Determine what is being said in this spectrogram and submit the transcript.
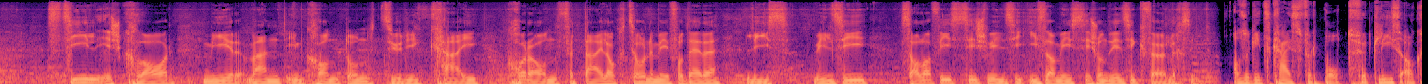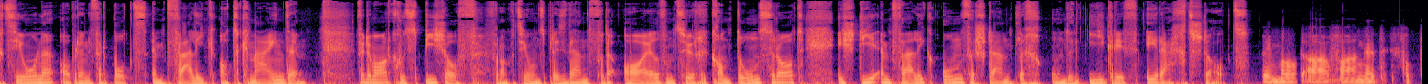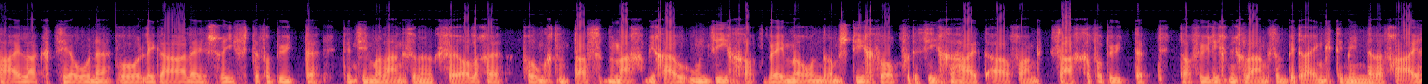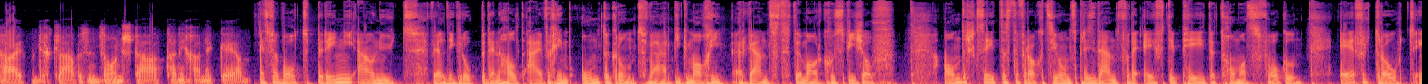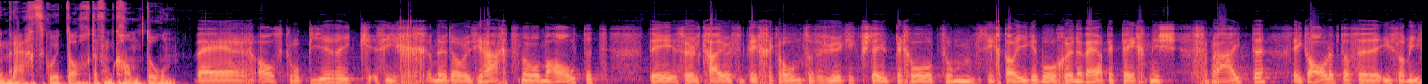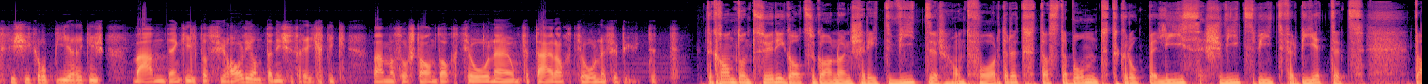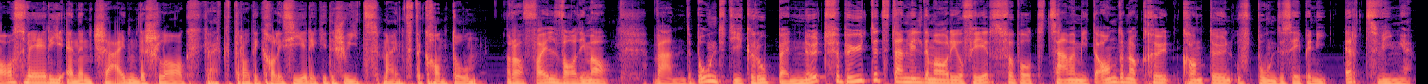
Das Ziel ist klar, wir wollen im Kanton Zürich keine Koranverteilaktionen mehr von dieser Lies, weil sie salafistisch, weil sie islamistisch und weil sie gefährlich sind. Also gibt es kein Verbot für die Lease-Aktionen, aber eine Verbotsempfehlung an die Gemeinden. Für den Markus Bischoff, Fraktionspräsident der AL vom Zürcher Kantonsrat, ist die Empfehlung unverständlich und ein Eingriff in Rechtsstaat. Wenn wir anfangen, Verteilaktionen, die legale Schriften verbieten, dann sind wir langsam einem gefährlichen Punkt. Und das macht mich auch unsicher, wenn man unter dem Stichwort von der Sicherheit anfängt, Sachen verbieten. Da fühle ich mich langsam bedrängt in meiner Freiheit. Und ich glaube, so einen Staat habe ich auch nicht gern. Ein Verbot bringe auch nichts, weil die Gruppe dann halt einfach im Untergrund Werbung mache, ergänzt der Markus Bischof. Anders sieht das der Fraktionspräsident der FDP, der Thomas Vogel. Er vertraut im Rechtsgutachten vom Kanton. Wer als Gruppierung sich nicht an unsere Rechtsnormen hält, der soll keinen öffentlichen Grund zur Verfügung gestellt bekommen, um sich da irgendwo können werbetechnisch zu verbreiten. Egal, ob das eine islamistische Gruppierung ist, wenn, dann gilt das für alle und dann ist es richtig, wenn man so Standaktionen und Verteilaktionen verbietet. Der Kanton Zürich geht sogar noch einen Schritt weiter und fordert, dass der Bund die Gruppe Lies schweizweit verbietet. Das wäre ein entscheidender Schlag gegen die Radikalisierung in der Schweiz, meint der Kanton. Raphael Wallimann. Wenn der Bund die Gruppe nicht verbietet, dann will der Mario Fers Verbot zusammen mit anderen Kantonen auf Bundesebene erzwingen.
